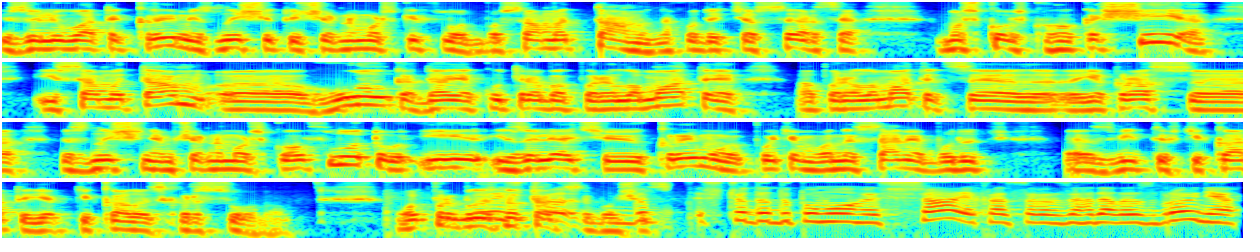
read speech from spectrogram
ізолювати Крим і знищити Чорноморський флот, бо саме там знаходиться серце московського кащія, і саме там е, голка, да, яку треба переламати. А переламати це е, якраз е, знищенням Чорноморського флоту і ізоляцією Криму. І потім вони самі будуть е, звідти втікати, як тікали з Херсону. От приблизно Ну, так це бачиться. Щодо допомоги США, якраз ви згадали озброєння.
